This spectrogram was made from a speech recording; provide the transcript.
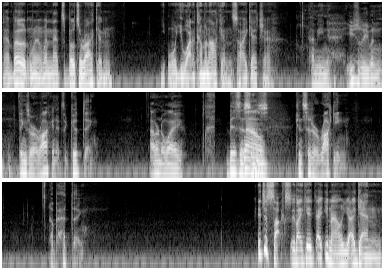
That boat. When when that boat's a rocking, you, well, you want to come a knocking. So I get you. I mean, usually when things are a rocking, it's a good thing. I don't know why businesses Well- consider rocking a bad thing. It just sucks. Like it, you know. Again,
